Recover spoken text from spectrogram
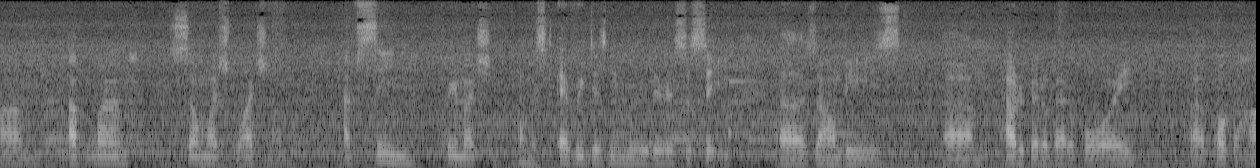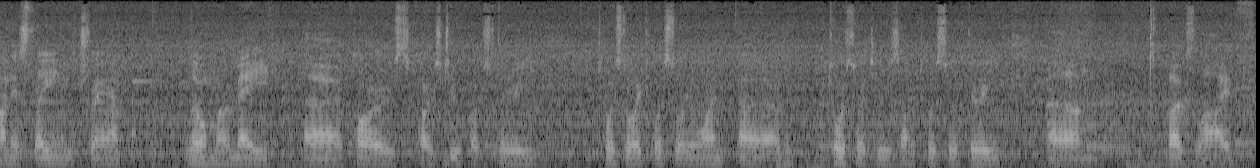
um, I've learned so much watching them. I've seen pretty much almost every Disney movie there is to see. Uh, zombies, um, How to Build a Better Boy, uh, Pocahontas, Lady and the Tramp, Little Mermaid, uh, Cars, Cars 2, Cars 3, Toy Story, Toy Story 1, uh, Toy Story 2, sorry, Toy Story 3, um, Bugs Life.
